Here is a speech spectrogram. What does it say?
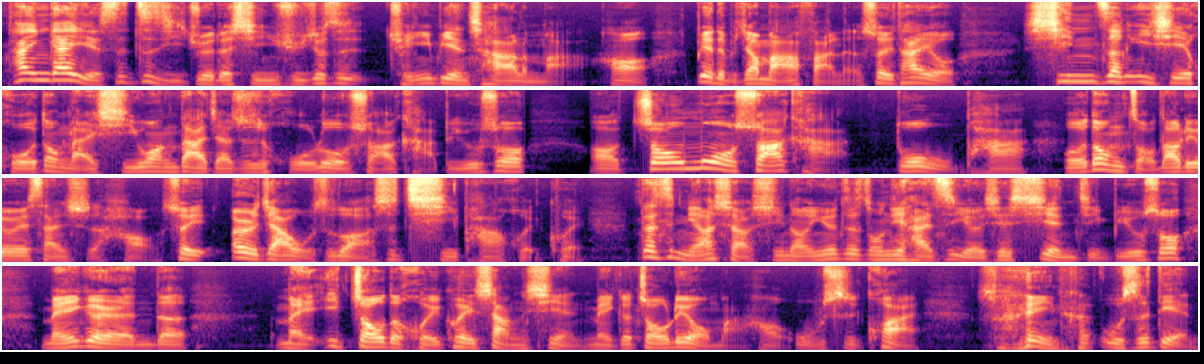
他应该也是自己觉得心虚，就是权益变差了嘛，哈，变得比较麻烦了，所以他有新增一些活动来希望大家就是活络刷卡，比如说哦，周末刷卡。多五趴活动走到六月三十号，所以二加五是多少？是七趴回馈。但是你要小心哦，因为这中间还是有一些陷阱。比如说每一个人的每一周的回馈上限，每个周六嘛，好五十块，所以呢五十点。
